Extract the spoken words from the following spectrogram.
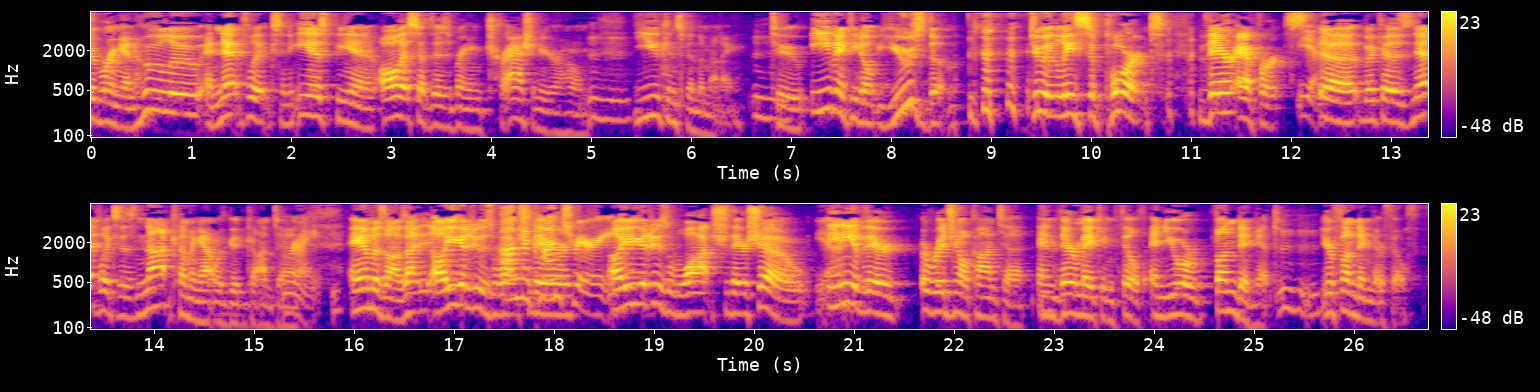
to bring in Hulu and Netflix and ESPN and all that stuff that is bringing trash into your home, Mm-hmm. you can spend the money to even if you don't use them to at least support their efforts. Yeah. Uh, because Netflix is not coming out with good content. Right. Amazon's. All you got to do is watch On the their. contrary. All you got to do is watch their show, Yeah. any of their original content, and they're making filth, and you're funding it. Mm-hmm. You're funding their filth.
